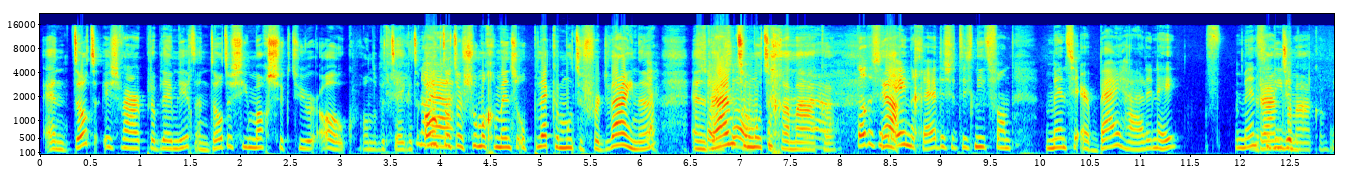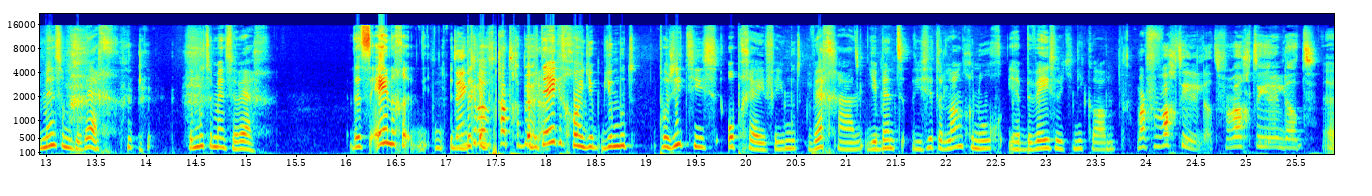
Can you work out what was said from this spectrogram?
En dat is waar het probleem ligt. En dat is die machtsstructuur ook. Want dat betekent Nou ook ja. dat er sommige mensen op plekken moeten verdwijnen. Ja, en sowieso. ruimte moeten gaan maken. Ja. Dat is het enige, hè? Dus het is niet van mensen erbij halen. Nee, mensen Ruimte die de, maken. Mensen moeten weg. er moeten mensen weg. Dat is het enige. Denk je dat het gaat gebeuren? betekent gewoon, je, je moet posities opgeven. Je moet weggaan. Je, bent, je zit er lang genoeg. Je hebt bewezen dat je niet kan. Maar verwachten jullie dat? Verwachten jullie dat? Eh,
